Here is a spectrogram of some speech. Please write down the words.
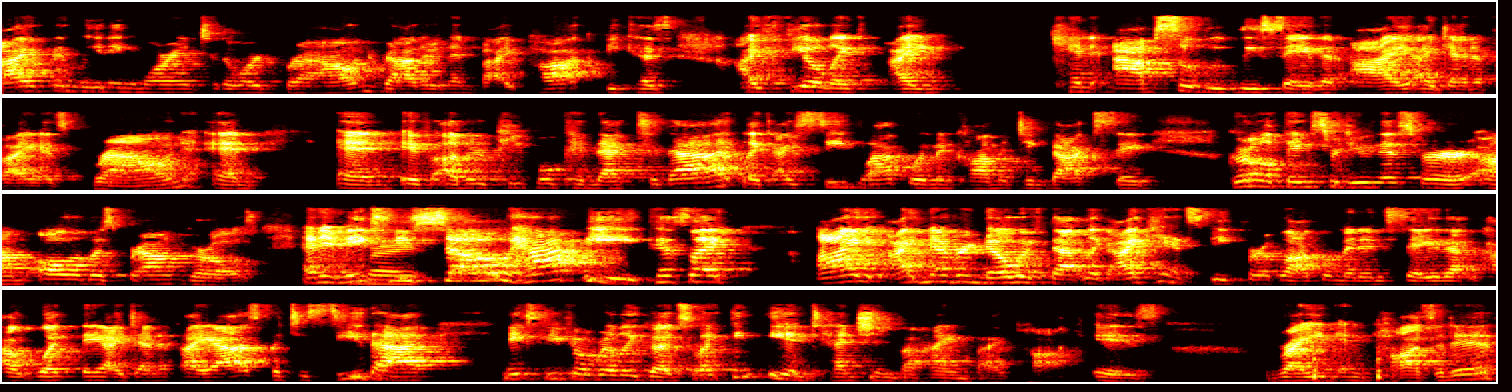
I've been leaning more into the word brown rather than BIPOC because I feel like I can absolutely say that I identify as brown and and if other people connect to that, like I see black women commenting back saying, girl, thanks for doing this for um, all of us brown girls. And it makes me so happy because like I I never know if that like I can't speak for a black woman and say that how what they identify as, but to see that makes me feel really good. So I think the intention behind BIPOC is right and positive,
